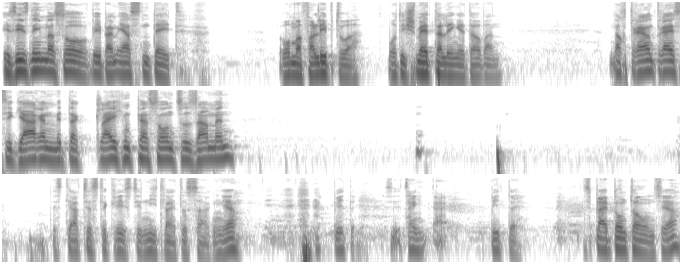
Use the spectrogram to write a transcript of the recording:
Es ist nicht mehr so wie beim ersten Date, wo man verliebt war, wo die Schmetterlinge da waren. Nach 33 Jahren mit der gleichen Person zusammen. Das darf jetzt der Christian nicht weiter sagen, ja? bitte, bitte. Es bleibt unter uns, ja?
